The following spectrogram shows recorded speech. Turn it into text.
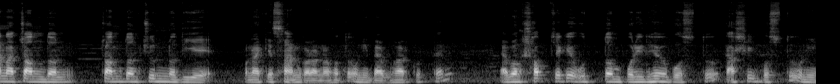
আনা চন্দন চন্দন চূর্ণ দিয়ে ওনাকে স্নান করানো হতো, উনি ব্যবহার করতেন। এবং সবথেকে উত্তম পরিধেয় বস্তু, কাশির বস্তু উনি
